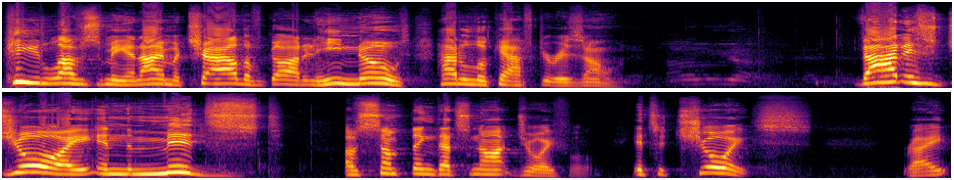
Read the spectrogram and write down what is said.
He loves me, and I'm a child of God, and He knows how to look after His own. That is joy in the midst of something that's not joyful. It's a choice, right?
